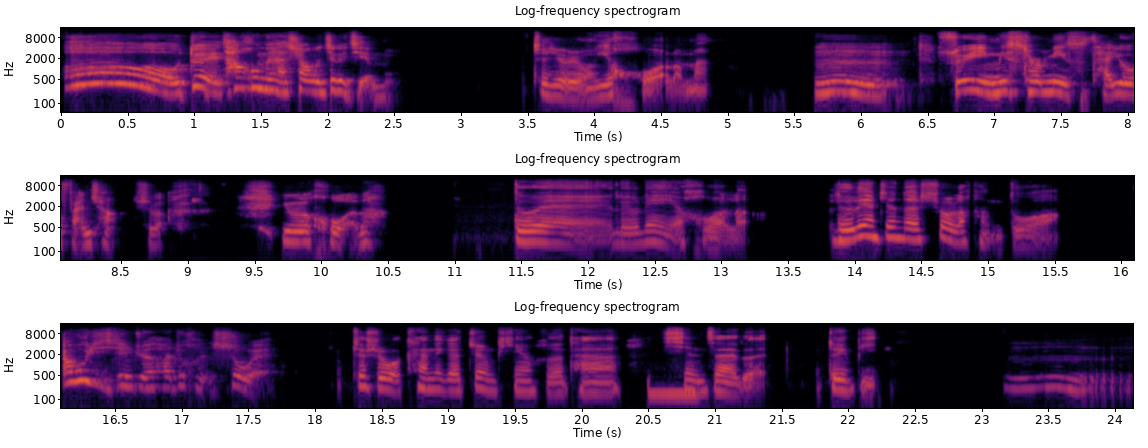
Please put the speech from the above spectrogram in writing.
哦，对他后面还上了这个节目，这就容易火了嘛。嗯，所以 Mr. Miss 才又返场是吧？因为火了。对，刘恋也火了。刘恋真的瘦了很多。哎，我以前觉得他就很瘦哎。就是我看那个正片和他现在的对比，嗯，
